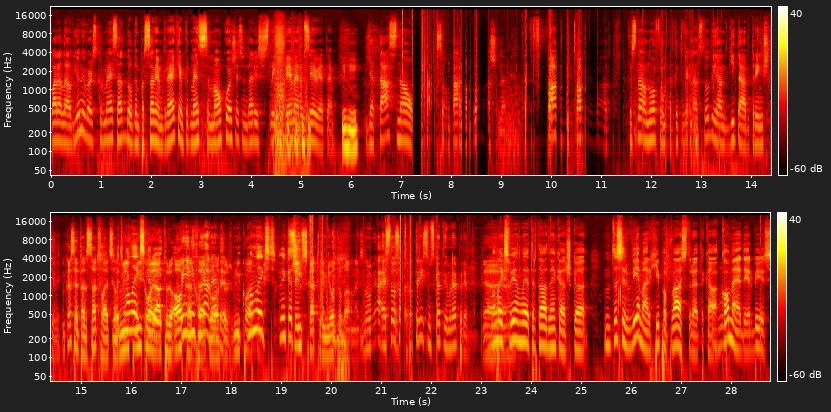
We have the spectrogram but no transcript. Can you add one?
Paralēli universe, kur mēs atbildam par saviem grēkiem, kad mēs esam maukojušies un darījuši slikti, piemēram, sievietēm. Mm -hmm. Ja tas nav māksla un tā nav domāšana, tad fuck you talking. Tas nav nofilmēts, ka tu vienā studijā ģitāru trinkšķini. Un kas ir tāds satelīts? Viņi man liekas, ko jā, tur nihujā ko nedara. tur, viņi ko Man liekas, vienkārši. Simt skatiem YouTube. Nu, jā, es to saucu par 300 skatījumu reperiem. Jā, Man jā, liekas, jā. viena lieta ir tāda vienkārši, ka nu, tas ir vienmēr hip hop vēsturē. mm. Komēdija ir bijusi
